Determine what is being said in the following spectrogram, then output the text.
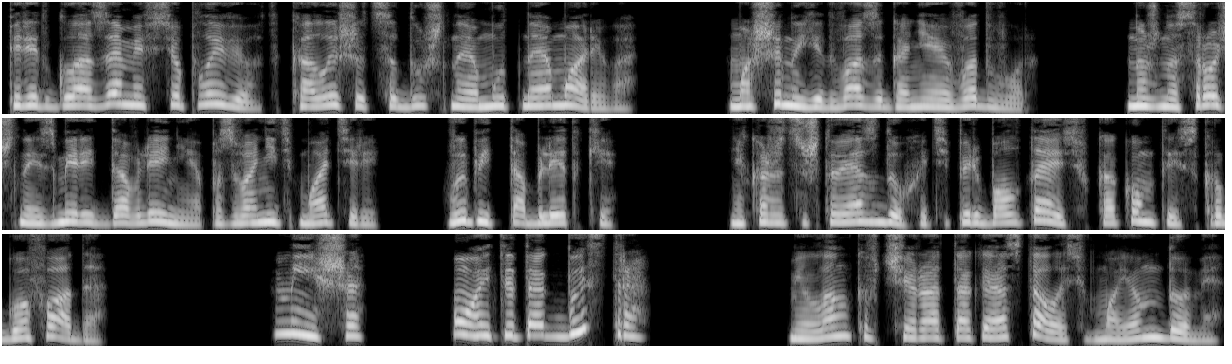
Перед глазами все плывет, колышется душная мутная марево. Машину едва загоняю во двор. Нужно срочно измерить давление, позвонить матери, выпить таблетки. Мне кажется, что я сдох и теперь болтаюсь в каком-то из кругов ада. «Миша, ой, ты так быстро!» Миланка вчера так и осталась в моем доме.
